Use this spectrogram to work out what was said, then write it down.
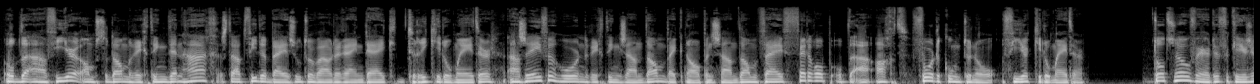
Op de A4 Amsterdam richting Den Haag staat file bij Zoeterwoude Rijndijk 3 kilometer. A7 Hoorn richting Zaandam bij knopen Zaandam 5. Verderop op de A8 voor de Koentunnel 4 kilometer. Tot zover de verkeers...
